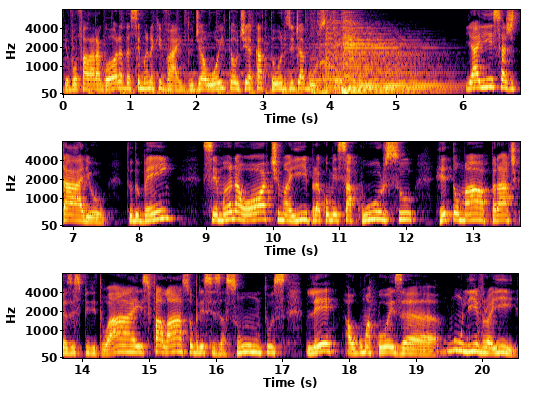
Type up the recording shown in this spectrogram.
Eu vou falar agora da semana que vai, do dia 8 ao dia 14 de agosto. E aí, Sagitário, tudo bem? Semana ótima aí para começar curso, retomar práticas espirituais, falar sobre esses assuntos, ler alguma coisa, um livro aí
